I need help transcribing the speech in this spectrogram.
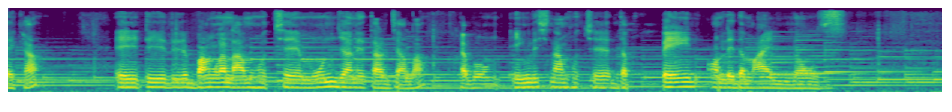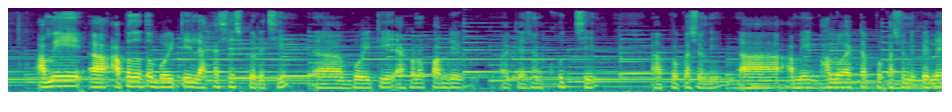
লেখা। এইটির বাংলা নাম হচ্ছে মন জানে তার জ্বালা এবং ইংলিশ নাম হচ্ছে the pain only the mind knows আমি আপাতত বইটি লেখা শেষ করেছি। বইটি এখনও পাবলিকেশন খুঁজছি প্রকাশনী। আমি ভালো একটা প্রকাশনী পেলে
